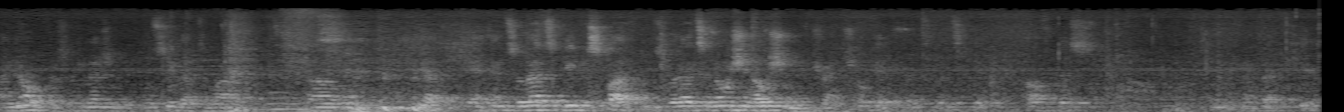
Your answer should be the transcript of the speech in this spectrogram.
I know, because we mentioned it, we'll see that tomorrow. Um, Yeah, yeah, and so that's the deepest spot, so that's an ocean-ocean trench. Okay, let's, let's get off this. Let me come back here.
